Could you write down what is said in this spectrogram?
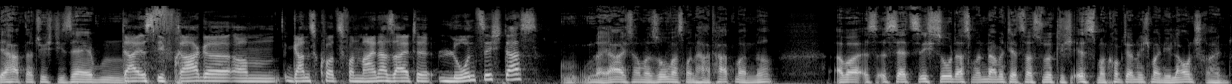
Der hat natürlich dieselben. Da ist die Frage ähm, ganz kurz von meiner Seite: Lohnt sich das? Naja, ich sag mal so, was man hat, hat man, ne? Aber es ist jetzt nicht so, dass man damit jetzt was wirklich ist. Man kommt ja nicht mal in die Lounge rein.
